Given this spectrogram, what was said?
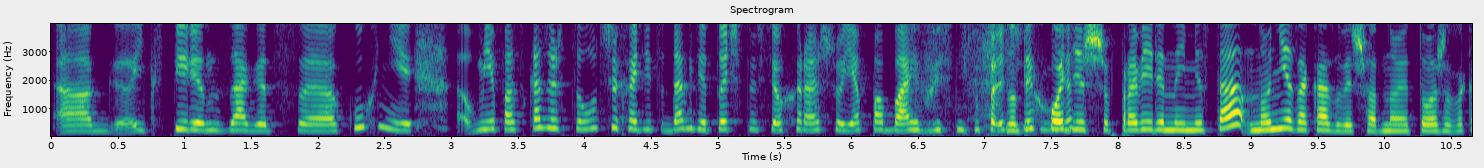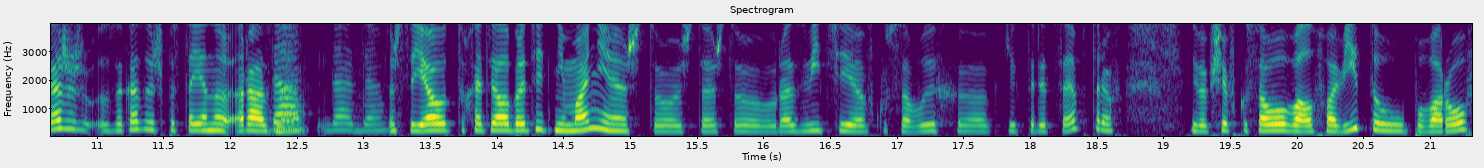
experience uh, за год с uh, кухней мне подсказывает, что лучше ходить туда, где точно все хорошо. Я побаиваюсь небольших Но ты мест. ходишь в проверенные места, но не заказываешь одно и то же, закажешь, заказываешь постоянно разное. Да, да, да. Потому что я вот хотела обратить внимание, что считаю, что развитие вкусовых э, каких-то рецепторов и вообще вкусового алфавита у поваров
